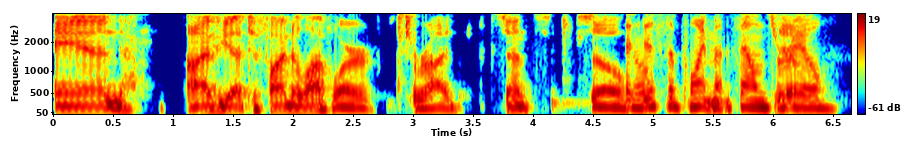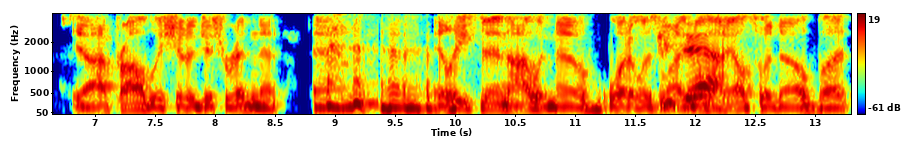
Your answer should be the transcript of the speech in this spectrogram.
And I've yet to find a live wire to ride since. So The Nope. disappointment sounds Yeah. real. yeah, I probably should have just ridden it. And at least then I would know what it was like. Yeah. Nobody else would know. But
